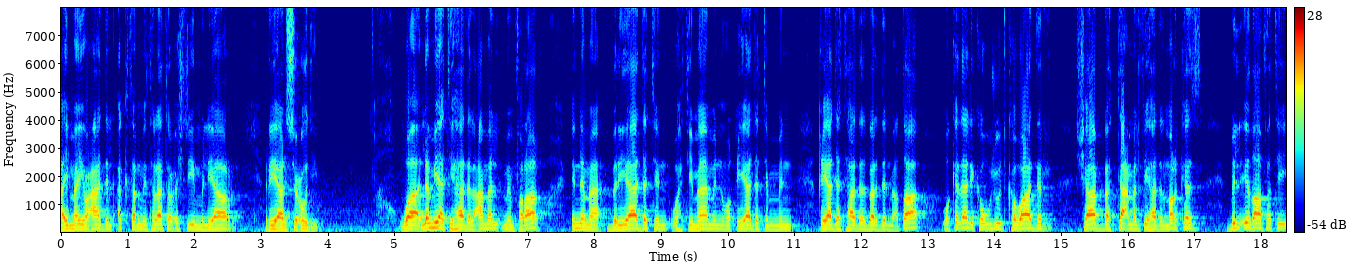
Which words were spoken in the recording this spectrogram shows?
أي ما يعادل أكثر من 23 مليار ريال سعودي. ولم يأتي هذا العمل من فراغ إنما بريادة واهتمام وقيادة من قيادة هذا البلد المعطاء وكذلك وجود كوادر شابة تعمل في هذا المركز بالإضافة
